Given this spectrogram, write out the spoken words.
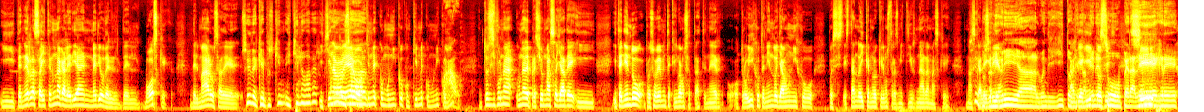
y tenerlas ahí, tener una galería en medio del, del bosque, del mar, o sea, de... Sí, de que, pues, ¿quién, ¿y quién lo va a ver? ¿Y quién la va a ver? O ¿O sea, a quién me comunico? ¿Con quién me comunico? no? Entonces fue una, una depresión más allá de... Y, y teniendo, pues obviamente que íbamos a, a tener otro hijo, teniendo ya un hijo, pues estando ahí que no lo queremos transmitir nada más que, más Sí, que pues, alegría. alegría, al buen Dieguito, Al que también Dieguito, es sí. súper Sí. alegre.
